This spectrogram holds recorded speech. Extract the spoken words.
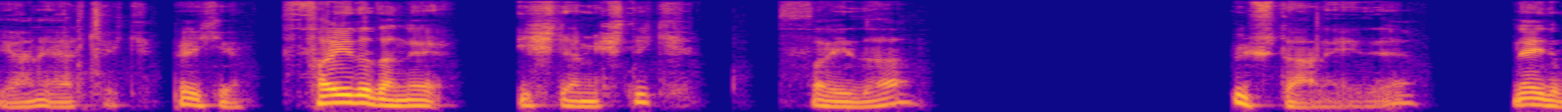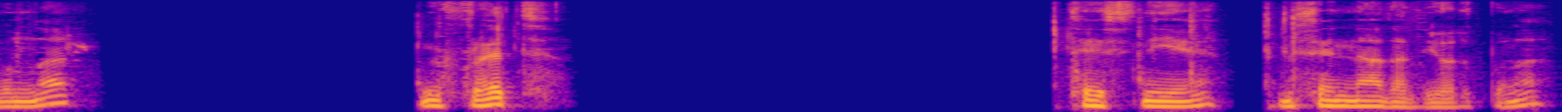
Yani erkek. Peki. Sayıda da ne işlemiştik? Sayıda 3 taneydi. Neydi bunlar? Müfret, tesniye, müsenna da diyorduk buna.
